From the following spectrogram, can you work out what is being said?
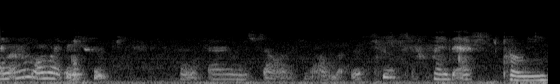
and I'm on my bracelets. And I'm them, but this is my best pony.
